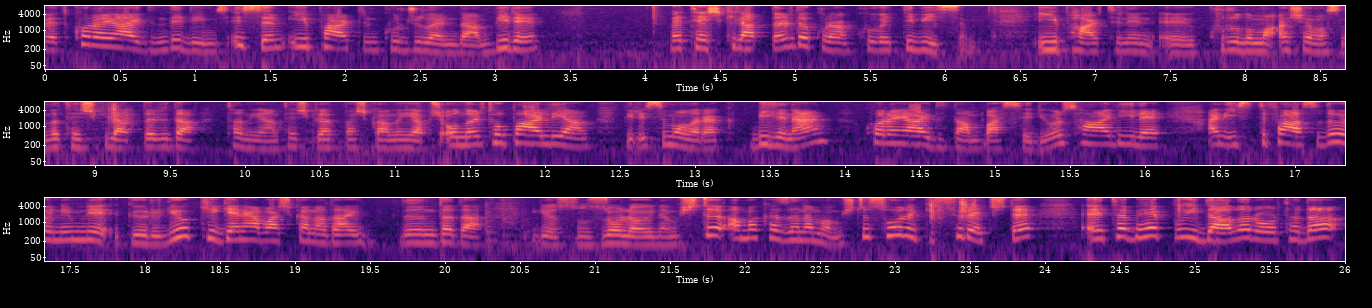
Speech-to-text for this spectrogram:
Evet Koray Aydın dediğimiz isim İyi Parti'nin kurucularından biri ve teşkilatları da kuran kuvvetli bir isim. İyi Parti'nin e, kurulumu aşamasında teşkilatları da tanıyan, teşkilat başkanlığı yapmış, onları toparlayan bir isim olarak bilinen Koray Aydın'dan bahsediyoruz. Haliyle hani istifası da önemli görülüyor ki genel başkan adaylığında da biliyorsunuz rol oynamıştı ama kazanamamıştı. Sonraki süreçte e, tabii hep bu iddialar ortada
